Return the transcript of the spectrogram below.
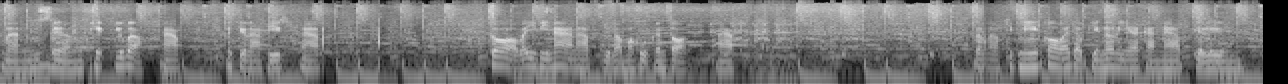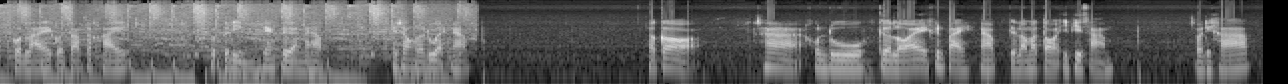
เหมือนเหลืองเพชรหรือเปล่านะครับ ถ้าเจอลาพิสนะครับ ก็ไว้ EP หน้านะครับเดี๋ยวเรามาหูดกันต่อนะครับสำหรับคลิปนี้ก็ไว้แต่เพียงเท่านี้แล้วกันนะครับ อย่าลืมกดไลค์ กด Subscribe กดกระดิ่งแจ้งเตือนนะครับ ให้ช่องเราด้วยนะครับ แล้วก็ถ้าคนดูเกินร้อยขึ้นไปนะครับ เดี๋ยวเรามาต่อ EP 3 สวัสดีครับ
